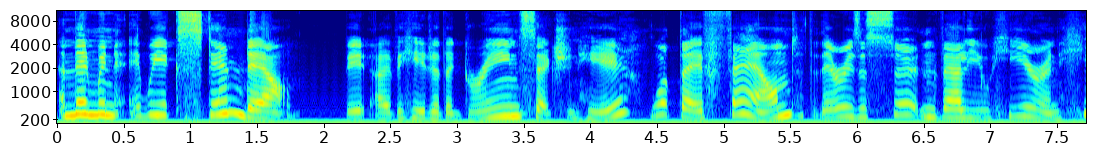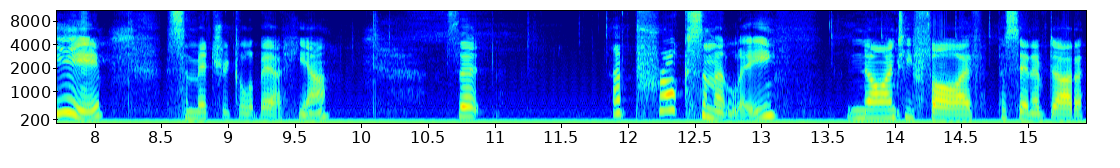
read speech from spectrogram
And then when we extend our bit over here to the green section here, what they've found, that there is a certain value here and here symmetrical about here, that approximately 95% of data.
